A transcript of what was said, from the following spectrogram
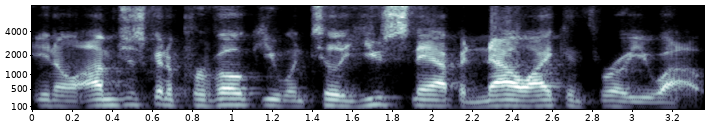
you know I'm just going to provoke you until you snap and now I can throw you out.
